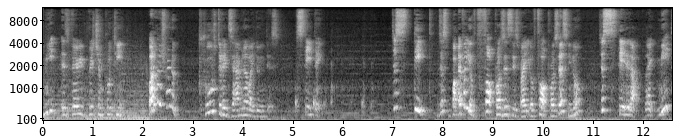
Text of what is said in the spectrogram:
meat is very rich in protein. What am I trying prove to the examiner by doing this? Stating. Just state. Just whatever your thought process is, right? Your thought process, you know, just state it out. Like meat,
